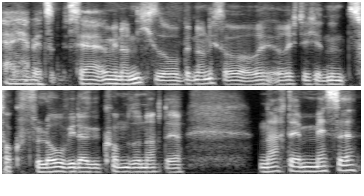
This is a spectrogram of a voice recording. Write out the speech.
Ja, ich habe jetzt bisher irgendwie noch nicht so, bin noch nicht so ri- richtig in den Zock-Flow wiedergekommen, so nach der, nach der Messe.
